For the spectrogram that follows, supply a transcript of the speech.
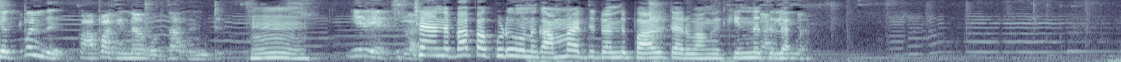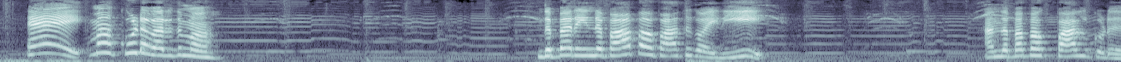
செக் பண்ணுது பாப்பாக்கு என்ன கொடுத்தாங்கன்ட்டு. சரி அந்த பாப்பா கூட உனக்கு அம்மா எடுத்துட்டு வந்து பால் தருவாங்க கிண்ணத்துல. ஏய் அம்மா கூட வருதுமா இந்த பாரு இந்த பாப்பா பாத்துக்கோ ஐடி. அந்த பாப்பாவுக்கு பால் குடி.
